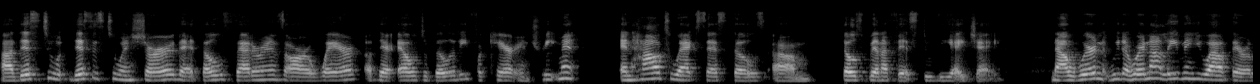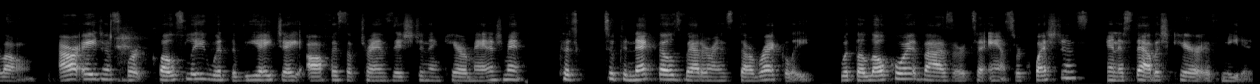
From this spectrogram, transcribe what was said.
Uh, this, to, this is to ensure that those veterans are aware of their eligibility for care and treatment and how to access those, um, those benefits through VHA. Now, we're, we, we're not leaving you out there alone. Our agents work closely with the VHA Office of Transition and Care Management to connect those veterans directly with the local advisor to answer questions and establish care if needed.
